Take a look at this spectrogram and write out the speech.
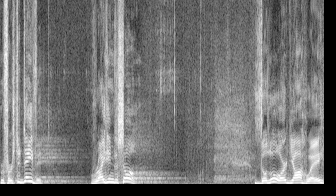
refers to David writing the song. The Lord, Yahweh,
